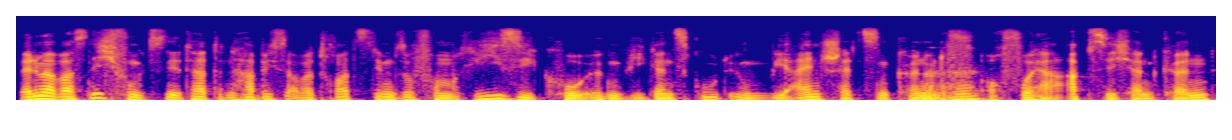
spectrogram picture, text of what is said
Wenn mal was nicht funktioniert hat, dann habe ich es aber trotzdem so vom Risiko irgendwie ganz gut irgendwie einschätzen können mhm. und auch vorher absichern können.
